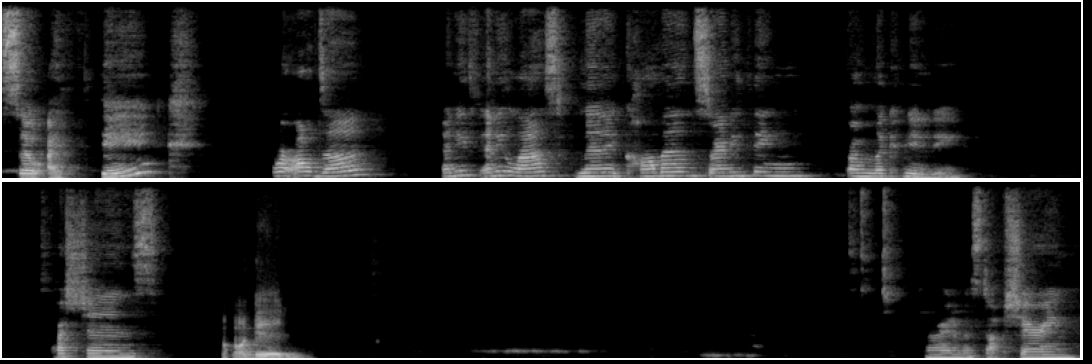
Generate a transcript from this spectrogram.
So I think we're all done. Any, any last minute comments or anything from the community? Questions? All good. All right, I'm gonna stop sharing.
